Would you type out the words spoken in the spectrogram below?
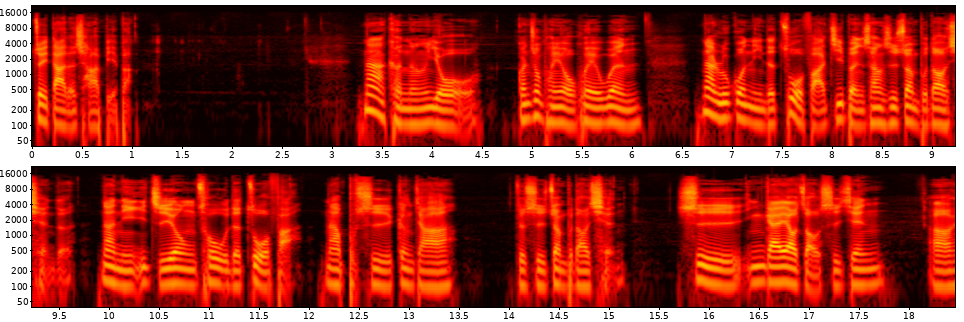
最大的差别吧。那可能有观众朋友会问：那如果你的做法基本上是赚不到钱的，那你一直用错误的做法，那不是更加就是赚不到钱？是应该要找时间啊，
